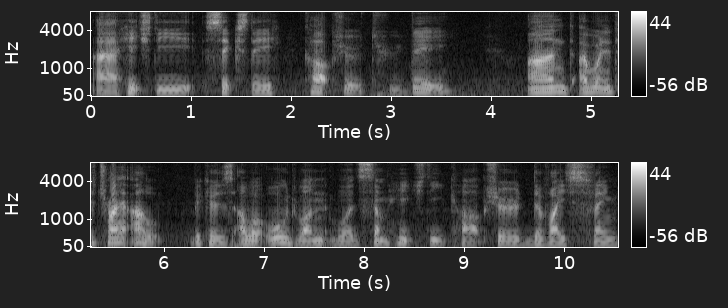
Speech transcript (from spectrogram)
uh, HD 60 capture today and I wanted to try it out because our old one was some HD capture device thing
